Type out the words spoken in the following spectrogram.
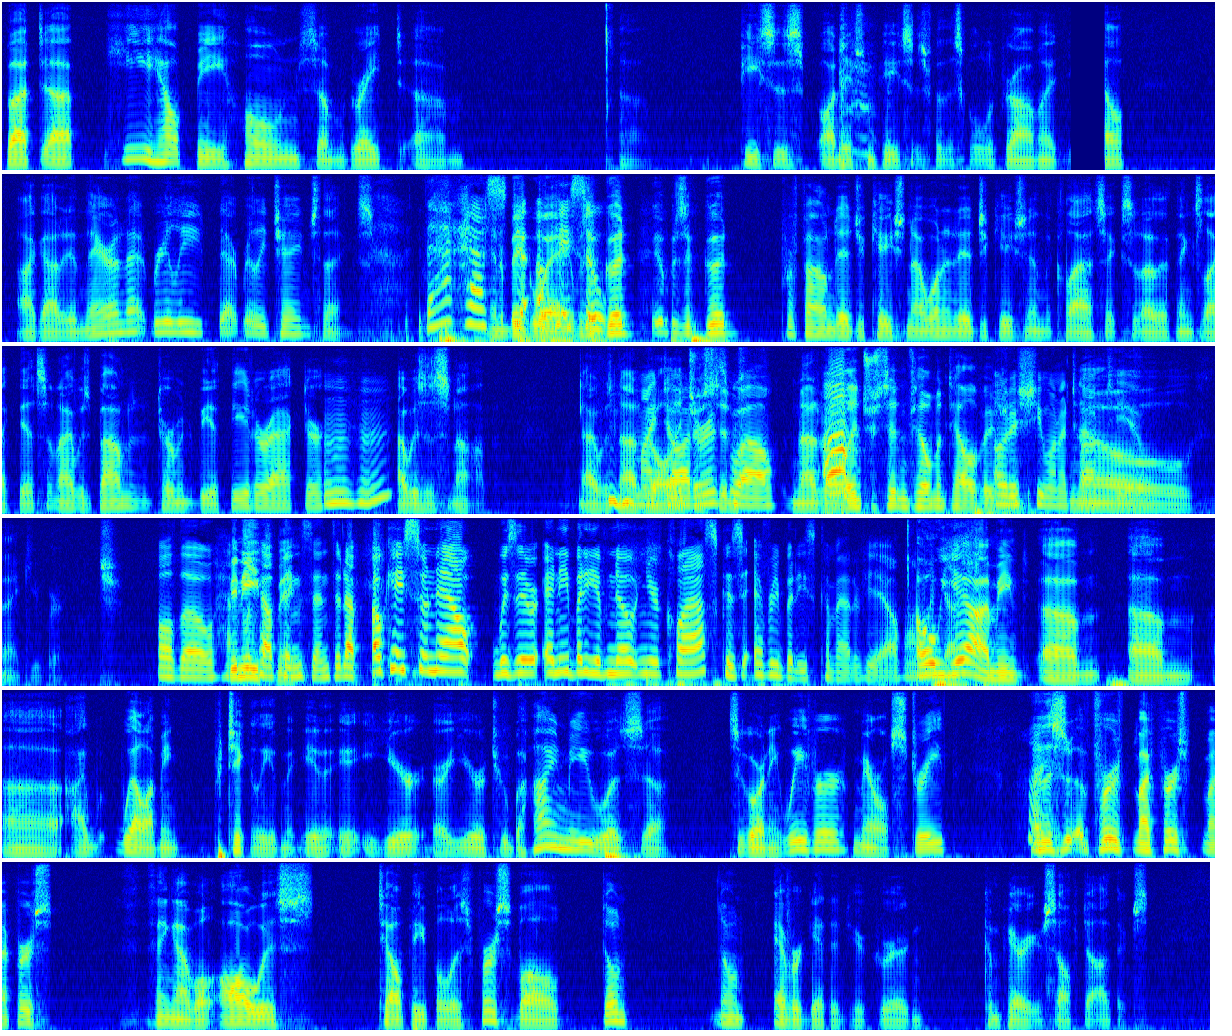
But uh, he helped me hone some great um, pieces, audition pieces for the School of Drama at Yale. I got in there, and that really that really changed things That has in a to- big way. okay, it was so- a good it was a good profound education. I wanted education in the classics and other things like this, and I was bound and determined to be a theater actor. Mhm. I was a snob. I was not My at all daughter interested as in- well. not at all Ah! interested in film and television. Oh, does she wanna talk to you? No, thank you very much. Although ha- look Beneath how me. things ended up. Okay, so now was there anybody of note in your class? Because everybody's come out of Yale. Oh, God. yeah, I mean, um, um, uh, I well, I mean, particularly in the in a year a year or two behind me was uh, Sigourney Weaver, Meryl Streep, and this is first my first my first thing I will always tell people is first of all don't don't ever get into your career and compare yourself to others.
